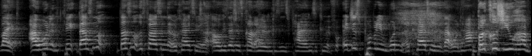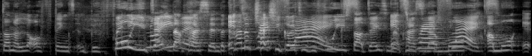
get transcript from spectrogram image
like. I wouldn't think that's not that's not the first thing that would occur to me. Like, oh, he's his card at home because he's planning to commit fraud. It just probably wouldn't occur to me that that would happen. Because you have done a lot of things before you date that person, the kind of checks you go through before you start dating that It's person are more, flags. are more, eh,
